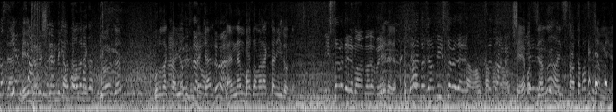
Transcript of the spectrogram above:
nasıl Gerçekten yarım benim dönüşlerimdeki hataları olmadan? gördün. Burada o kayıyordu bizim yüzden teker. oldu? Benden baz alaraktan iyi döndün. İstop edelim abi arabayı. Edelim. Nerede hocam bir istop edelim. Tamam, Siz kapat, abi. Şeye basacaksın lan aynı starta basmayacaksın mı yine?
